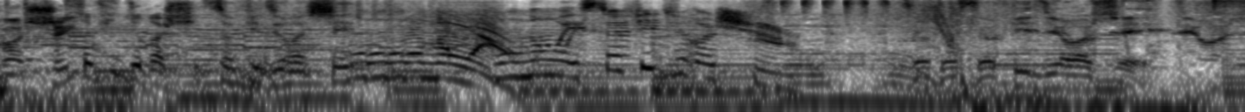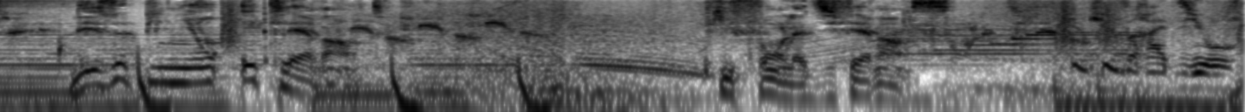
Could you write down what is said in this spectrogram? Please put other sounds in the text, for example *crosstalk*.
Durocher. Sophie Durocher. Sophie Durocher. Mon nom, est Sophie Durocher. Sophie Durocher. Des opinions éclairantes qui font la différence. Cube Radio.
